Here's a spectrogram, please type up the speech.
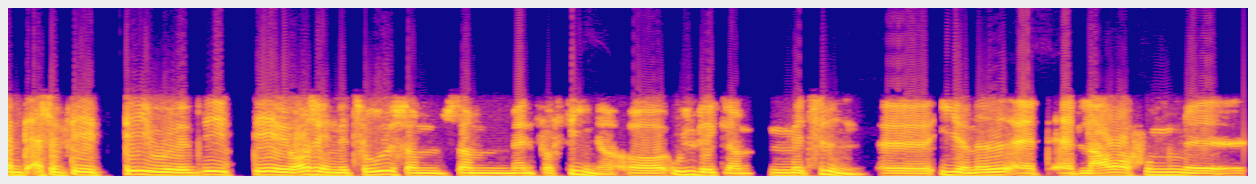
Jamen, altså, det, det, er jo, det, det er jo også en metode, som, som man forfiner og udvikler med tiden, øh, i og med, at, at Laura, hun, øh,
